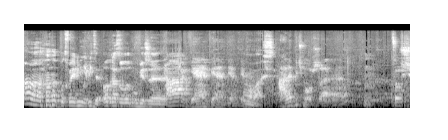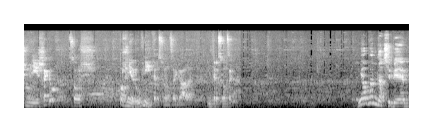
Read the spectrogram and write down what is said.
A, po twojej minie widzę. Od razu mówię, że... Tak, wiem, wiem, wiem, wiem. No właśnie. Ale być może hmm, coś mniejszego? Coś może nie równie interesującego, ale interesującego? Miałbym dla ciebie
